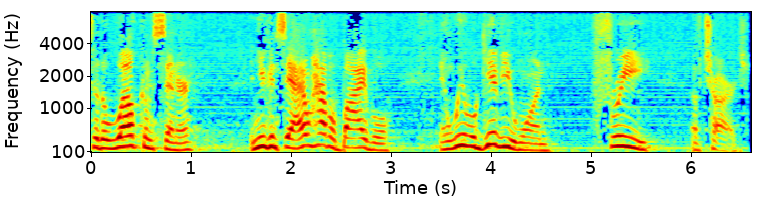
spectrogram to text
to the Welcome Center and you can say, I don't have a Bible, and we will give you one free of charge.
